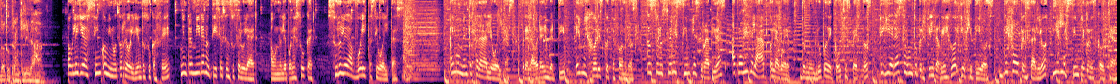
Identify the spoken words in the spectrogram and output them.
tu tranquilidad. Lleva cinco minutos revolviendo su café mientras mira noticias en su celular. Aún no le pone azúcar, solo le da vueltas y vueltas. Hay momentos para darle vueltas, pero a la hora de invertir es mejor fondos, con soluciones simples y rápidas a través de la app o la web, donde un grupo de coach expertos te guiará según tu perfil de riesgo y objetivos. Deja de pensarlo y hazla simple con Scotia.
